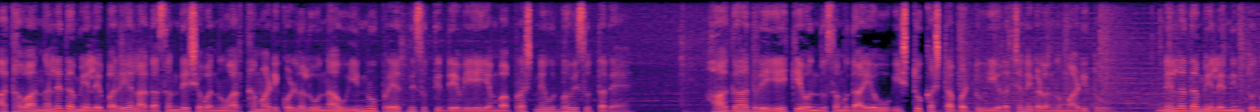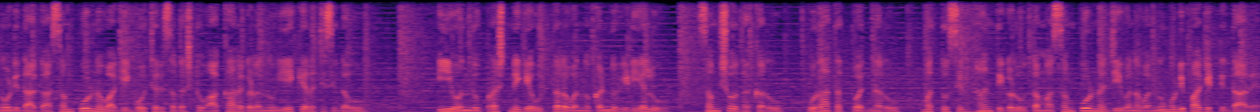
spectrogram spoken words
ಅಥವಾ ನೆಲದ ಮೇಲೆ ಬರೆಯಲಾದ ಸಂದೇಶವನ್ನು ಅರ್ಥಮಾಡಿಕೊಳ್ಳಲು ನಾವು ಇನ್ನೂ ಪ್ರಯತ್ನಿಸುತ್ತಿದ್ದೇವೆಯೇ ಎಂಬ ಪ್ರಶ್ನೆ ಉದ್ಭವಿಸುತ್ತದೆ. ಹಾಗಾದರೆ ಏಕೆ ಒಂದು ಸಮುದಾಯವು ಇಷ್ಟು ಕಷ್ಟಪಟ್ಟು ಈ ರಚನೆಗಳನ್ನು ಮಾಡಿತು? ನೆಲದ ಮೇಲೆ ನಿಂತು ನೋಡಿದಾಗ ಸಂಪೂರ್ಣವಾಗಿ ಗೋಚರಿಸದಷ್ಟು ಆಕಾರಗಳನ್ನು ಏಕೆ ರಚಿಸಿದವು? ಈ ಒಂದು ಪ್ರಶ್ನೆಗೆ ಉತ್ತರವನ್ನು ಕಂಡುಹಿಡಿಯಲು ಸಂಶೋಧಕರು, ಪುರಾತತ್ವಜ್ಞರು ಮತ್ತು ಸಿದ್ಧಾಂತಿಗಳು ತಮ್ಮ ಸಂಪೂರ್ಣ ಜೀವನವನ್ನು ಮುಡಿಪಾಗಿಟ್ಟಿದ್ದಾರೆ.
